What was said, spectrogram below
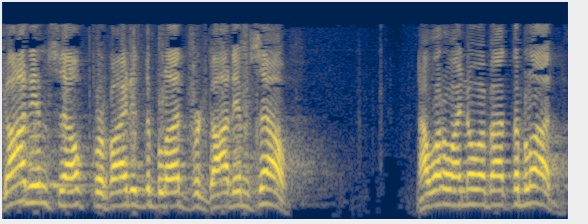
God Himself provided the blood for God Himself. Now what do I know about the blood?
